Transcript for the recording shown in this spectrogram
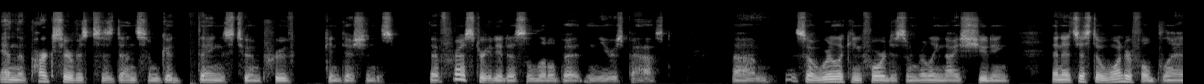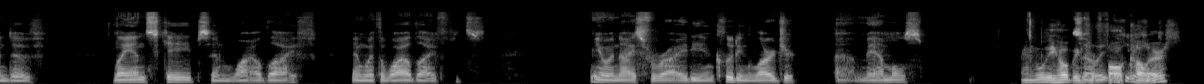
and the Park Service has done some good things to improve conditions that frustrated us a little bit in years past. Um, so we're looking forward to some really nice shooting, and it's just a wonderful blend of landscapes and wildlife. And with the wildlife, it's you know a nice variety, including larger uh, mammals and we'll be hoping so for fall colors.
